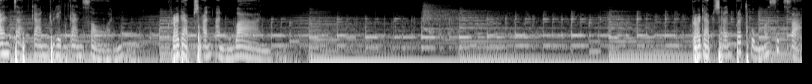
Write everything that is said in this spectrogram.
การจัดการเรียนการสอน ระดับชั้นอนุบาล ระดับชั้นประถมศึกษา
